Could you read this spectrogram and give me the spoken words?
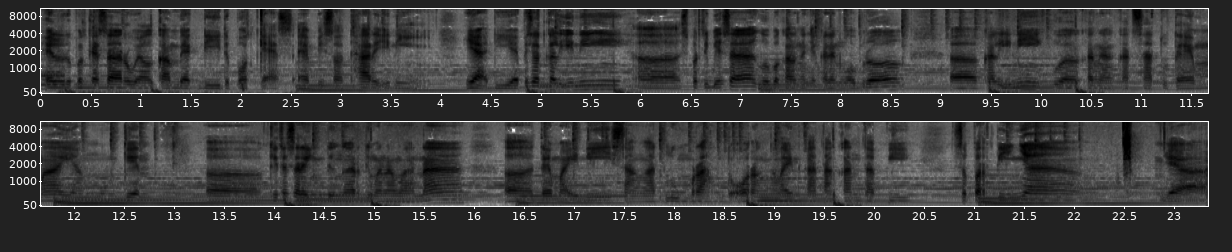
Hello The Podcaster, welcome back di The Podcast episode hari ini. Ya, di episode kali ini uh, Seperti biasa, gue bakal ngajak kalian ngobrol uh, Kali ini gue akan ngangkat satu tema yang mungkin uh, Kita sering dengar di mana-mana uh, Tema ini sangat lumrah untuk orang lain katakan Tapi sepertinya ya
